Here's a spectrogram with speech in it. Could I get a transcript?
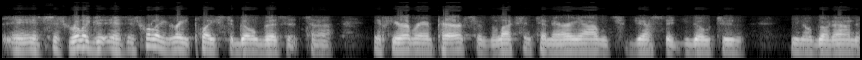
it's just really good. It's really a great place to go visit. Uh, if you're ever in Paris or the Lexington area, I would suggest that you go to, you know, go down to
